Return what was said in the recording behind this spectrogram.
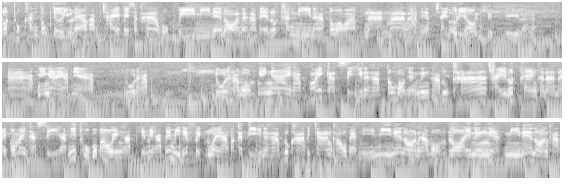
รถทุกคันต้องเจออยู่แล้วครับใช้ไปสัก 5 6 ปีมีแน่นอนนะครับแต่รถคันนี้นะครับต้องบอกว่านานมากนะครับเนี่ยใช้ตัวเดียวเป็นสิบปีแล้วฮะอ่าครับง่ายๆครับเนี่ยครับดูนะครับดูนะครับผมง่ายๆครับไม่กัดสีนะครับต้องบอกอย่างหนึ่งครับลูกค้าใช้รถแพงขนาดไหนก็ไม่กัดสีครับนี่ถูเบาๆเองครับเห็นไหมครับไม่มีเอฟเฟกต์ด้วยครับปกตินะครับลูกค้าไปจ้างเขาแบบนี้มีแน่นอนครับผมรอยหนึ่งเนี่ยมีแน่นอนครับ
